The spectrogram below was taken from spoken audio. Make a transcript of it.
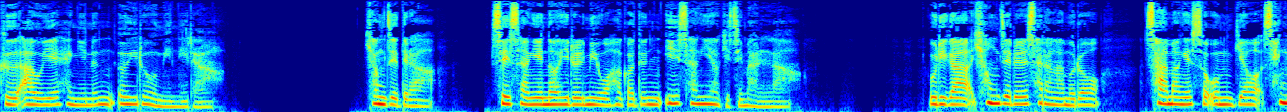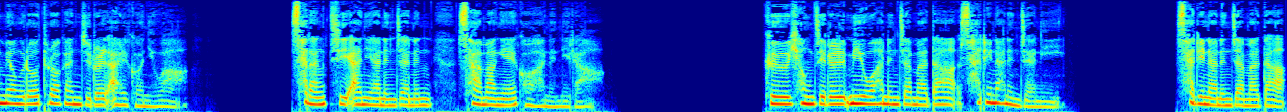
그 아우의 행위는 의로움이니라. 형제들아, 세상이 너희를 미워하거든 이상히 여기지 말라. 우리가 형제를 사랑함으로 사망에서 옮겨 생명으로 들어간 줄을 알거니와 사랑치 아니하는 자는 사망에 거하느니라. 그 형제를 미워하는 자마다 살인하는 자니 살인하는 자마다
